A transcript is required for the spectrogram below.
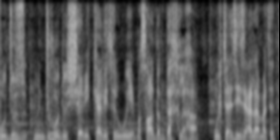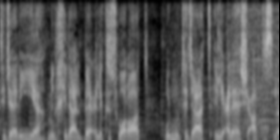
هو جزء من جهود الشركة لتنويع مصادر دخلها ولتعزيز علامتها التجارية من خلال بيع الإكسسوارات والمنتجات اللي عليها شعار تسلا.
